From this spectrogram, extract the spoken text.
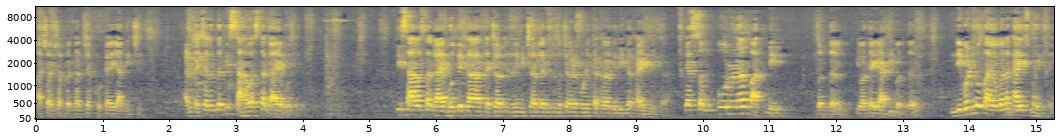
अशा अशा प्रकारच्या खोट्या यादीची आणि त्याच्यानंतर ती सहा वाजता गायब होते. ती सहा वाजता गायब होते का? त्याच्यावरती त्यांनी विचारलं की तुमच्याकडे कोणी तक्रार दिली का? काही दिली का? त्या संपूर्ण बातमीबद्दल किंवा त्या यादीबद्दल निवडणूक आयोगाला काहीच माहीत नाही.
